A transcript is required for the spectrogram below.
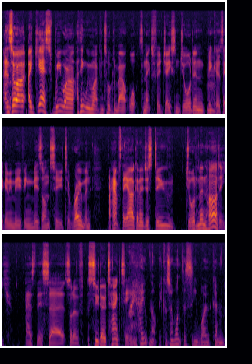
And so I, I guess we were. I think we might have been talking about what's next for Jason Jordan because they're going to be moving Miz on to, to Roman. Perhaps they are going to just do Jordan and Hardy as this uh, sort of pseudo tag team. I hope not because I want to see Woken.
